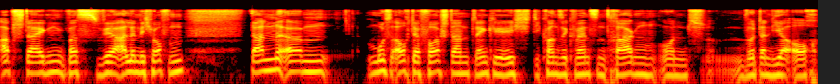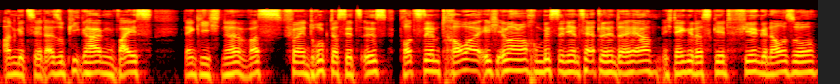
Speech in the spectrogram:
absteigen, was wir alle nicht hoffen, dann ähm, muss auch der Vorstand, denke ich, die Konsequenzen tragen und wird dann hier auch angezählt. Also Piekenhagen weiß, denke ich, ne, was für ein Druck das jetzt ist. Trotzdem trauere ich immer noch ein bisschen Jens Hertel hinterher. Ich denke, das geht vielen genauso.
